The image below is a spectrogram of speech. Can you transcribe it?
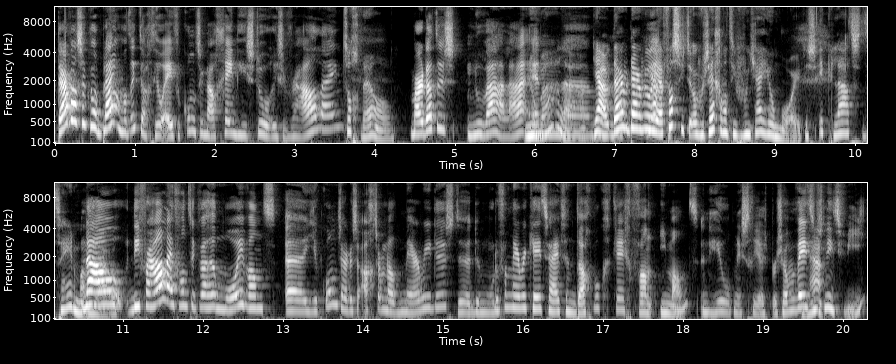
daar was ik wel blij om. Want ik dacht heel even, komt er nou geen historische verhaallijn? toch wel. Maar dat is Nuala. En, Nuala. ehm, ja, daar, daar wil ja. jij vast iets over zeggen, want die vond jij heel mooi. Dus ik laat het helemaal. Nou, die verhaallijn vond ik wel heel mooi, want eh, je komt er dus achter omdat Mary dus, de, de moeder van Mary Kate, zij heeft een dagboek gekregen van iemand, een heel mysterieus persoon. We weten Ja. dus niet wie.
